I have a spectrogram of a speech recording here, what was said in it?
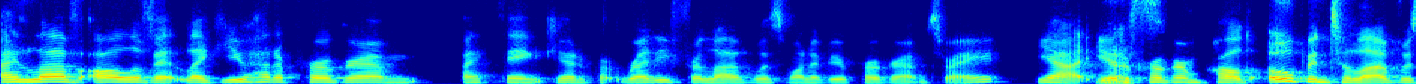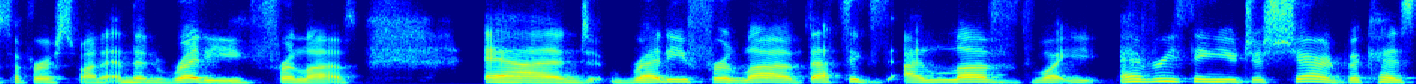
i love all of it like you had a program I think you had put Ready for Love was one of your programs, right? Yeah, you yes. had a program called Open to Love was the first one, and then Ready for Love. And Ready for Love, that's ex- I love what you everything you just shared because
